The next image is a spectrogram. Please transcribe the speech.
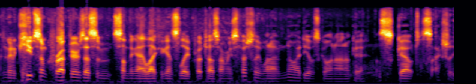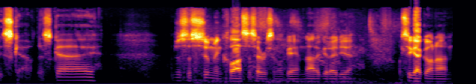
I'm gonna keep some corruptors. That's some, something I like against late Protoss army, especially when I have no idea what's going on. Okay, let's scout. Let's actually scout this guy. I'm just assuming Colossus every single game. Not a good idea. What's he got going on?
